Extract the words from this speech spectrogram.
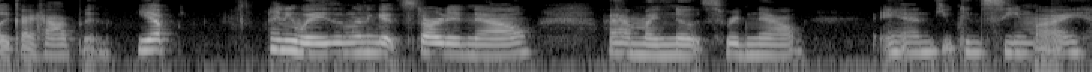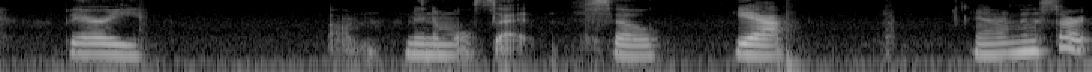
like I have been. Yep. Anyways, I'm going to get started now. I have my notes written out, and you can see my very um, minimal set. So, yeah. And I'm going to start.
